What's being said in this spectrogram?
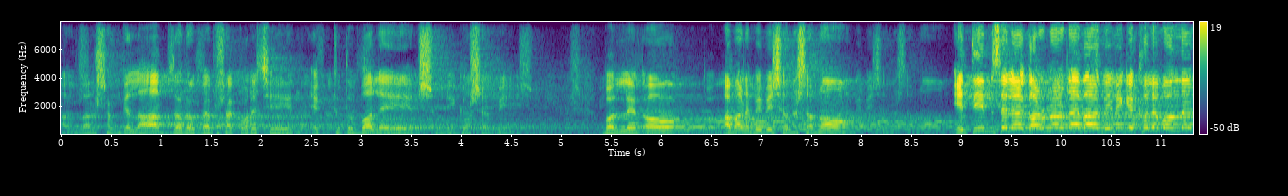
আল্লাহর সঙ্গে লাভজনক ব্যবসা করেছেন, একটু তো বলেন, শুনি গো সাবি বললেন, ও, আমার বিবি, শোনো শোনো। ইতিম ছেলের ঘটনাটা এবার বিবিকে খুলে বললেন।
